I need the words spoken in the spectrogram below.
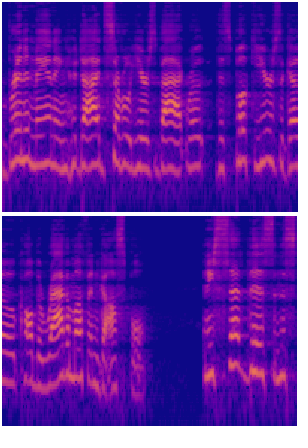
Brennan Manning, who died several years back, wrote this book years ago called The Ragamuffin Gospel. And he said this, and this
